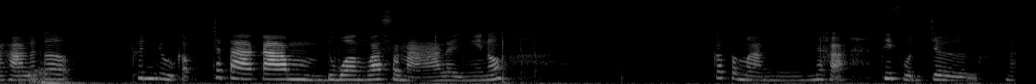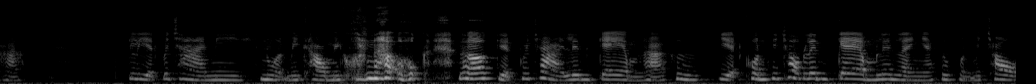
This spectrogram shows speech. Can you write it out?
นะคะ แล้วก็ ขึ้นอยู่กับชะตากรรม ดวงวาสนาอะไรอย่างเงี้เนาะก็ประมาณนี้นะคะ ที่ฝนเจอนะคะเกลียดผู้ชายมีหนวดมีเขามีขนหน้าอก แล้วก็เกลียดผู้ชายเล่นแก้มนะคะคือเกลียดคนที่ชอบเล่นแก้มเล่นอะไรเงี้ยคือฝนไม่ชอบ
